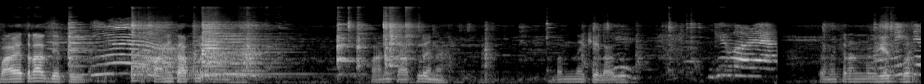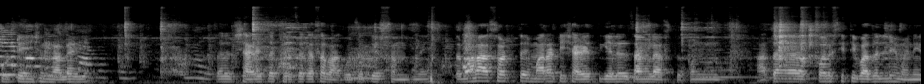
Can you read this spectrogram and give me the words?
वाळ्या त्रास देतो. पाणी तापलं. पाणी तापलं ना. बंद नाही केलं अजून. तर मित्रांनो हेच भरपूर टेन्शन झालं आहे तर शाळेचा खर्च कसा भागवायचा तेच समजत नाही. तर मला असं वाटतं मराठी शाळेत गेलेलं चांगलं असतं. पण आता परिस्थिती बदलली म्हणे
